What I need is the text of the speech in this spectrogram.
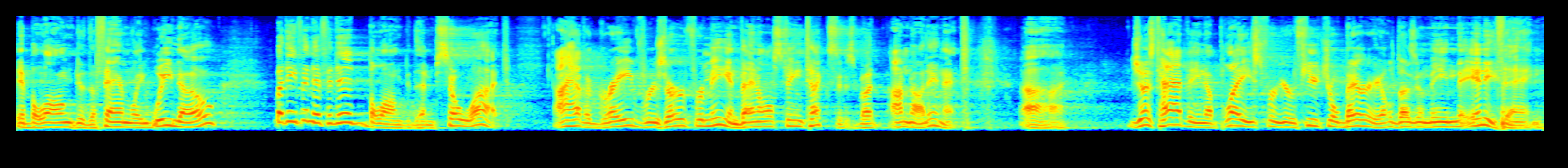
it belonged to the family we know. But even if it did belong to them, so what? I have a grave reserved for me in Van Alstyne, Texas, but I'm not in it. Uh, just having a place for your future burial doesn't mean anything.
